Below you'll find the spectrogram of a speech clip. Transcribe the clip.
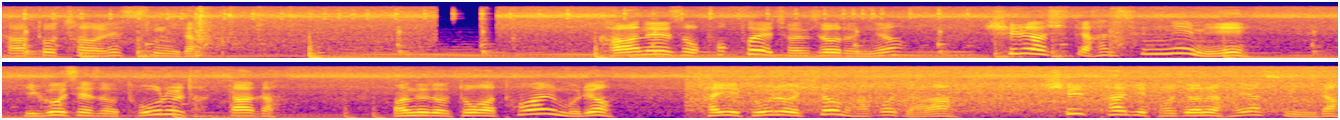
다 도착을 했습니다. 간에서 폭포의 전설은요, 신라 시대 한 스님이 이곳에서 돌을 닦다가 어느덧 도가 통할 무렵 자기 도를 시험하고자 실타기 도전을 하였습니다.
